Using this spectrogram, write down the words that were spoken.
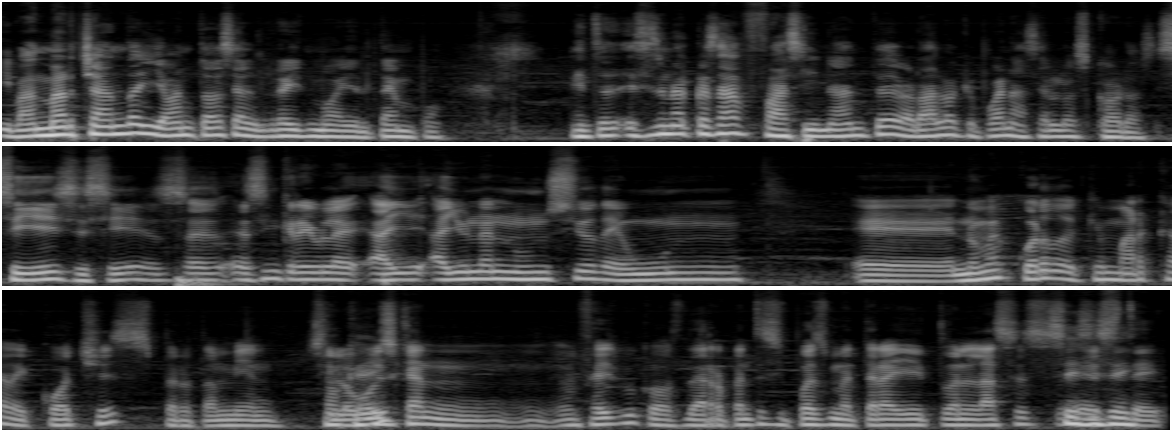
y van marchando y llevan todos el ritmo y el tempo. Entonces es una cosa fascinante de verdad lo que pueden hacer los coros. Sí, sí, sí, es, es- es increíble. Hay, hay un anuncio de un, eh, no me acuerdo de qué marca de coches, pero también, si lo buscan en Facebook o de repente si puedes meter ahí tu enlaces, Sí, sí, sí. este,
